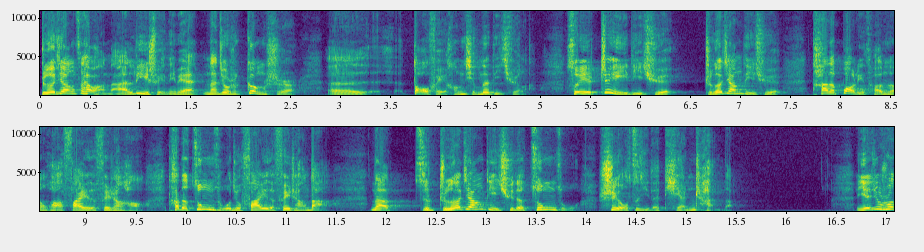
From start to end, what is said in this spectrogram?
浙江再往南丽水那边那就是更是呃盗匪横行的地区了，所以这一地区。浙江地区，它的暴力团文化发育的非常好，它的宗族就发育的非常大。那浙浙江地区的宗族是有自己的田产的，也就是说，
